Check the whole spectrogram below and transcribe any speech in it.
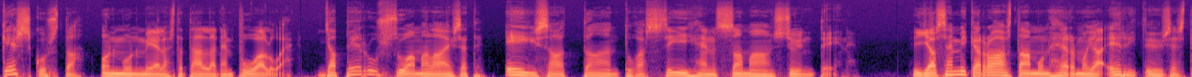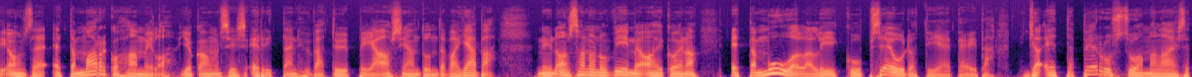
Keskusta on mun mielestä tällainen puolue. Ja perussuomalaiset ei saa taantua siihen samaan syntiin. Ja se, mikä raastaa mun hermoja erityisesti on se, että Marko Hamilo, joka on siis erittäin hyvä tyyppi ja asiantunteva jäbä, niin on sanonut viime aikoina, että muualla liikkuu pseudotieteitä ja että perussuomalaiset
